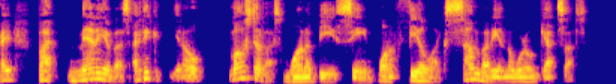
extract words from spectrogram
right? But many of us, I think, you know, most of us want to be seen, want to feel like somebody in the world gets us.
